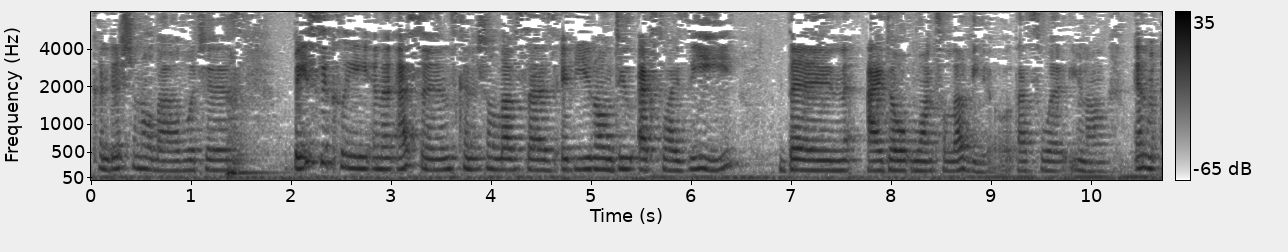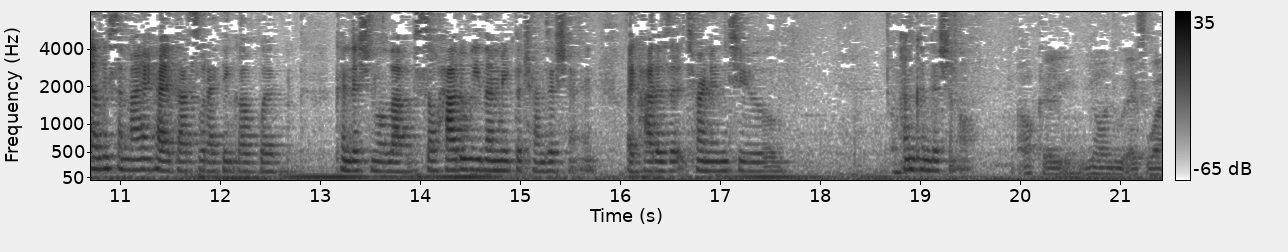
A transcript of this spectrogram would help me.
conditional love, which is basically, in an essence, conditional love says if you don't do X, Y, Z, then I don't want to love you. That's what, you know, and at least in my head, that's what I think of with conditional love. So how do we then make the transition? Like, how does it turn into unconditional? Okay, you don't do X, Y,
